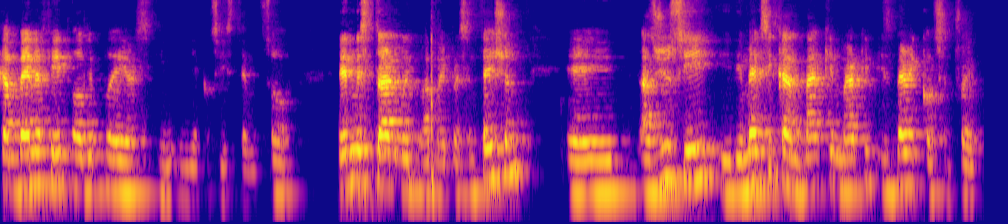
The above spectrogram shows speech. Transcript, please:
can benefit all the players in, in the ecosystem. So let me start with my presentation. Uh, as you see, the Mexican banking market is very concentrated.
